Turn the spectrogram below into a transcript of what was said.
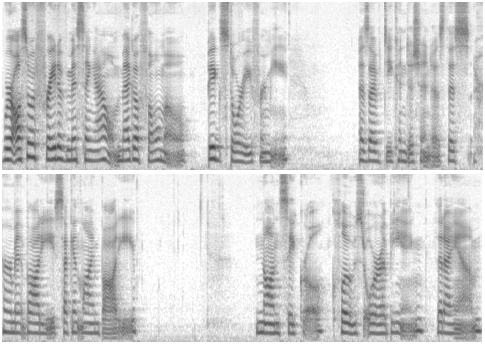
We're also afraid of missing out. Mega FOMO. Big story for me as I've deconditioned as this hermit body, second line body, non sacral, closed aura being that I am,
